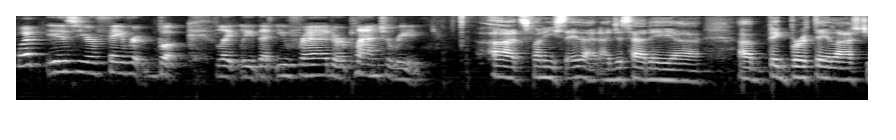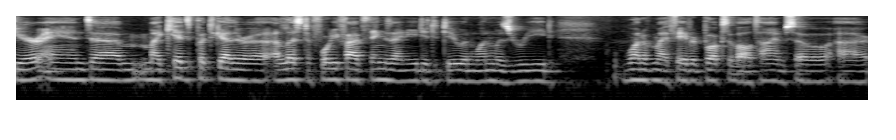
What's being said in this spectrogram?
what is your favorite book lately that you've read or plan to read? Uh, it's funny you say that. I just had a, uh, a big birthday last year, and um, my kids put together a, a list of 45 things I needed to do, and one was read one of my favorite books of all time. So uh,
